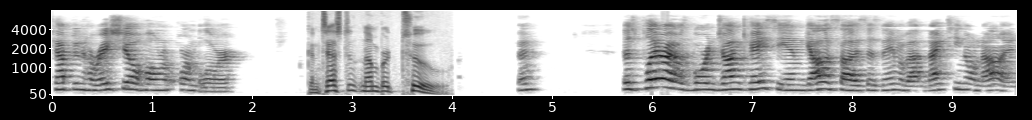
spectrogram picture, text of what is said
Captain Horatio Horn- Hornblower. Contestant number two. Okay. This playwright was born John Casey and gallicized his name about 1909.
